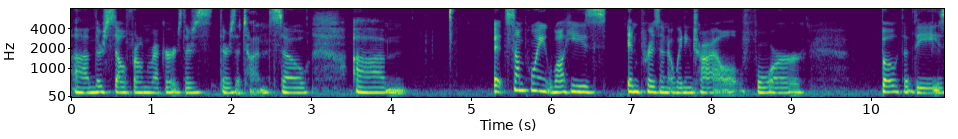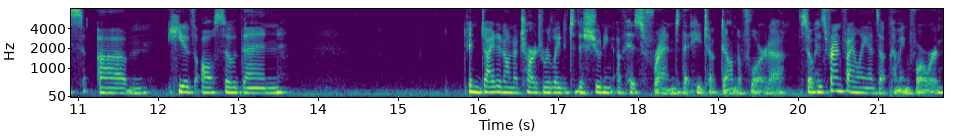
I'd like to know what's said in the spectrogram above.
Um, there's cell phone records. There's there's a ton. So, um, at some point while he's in prison awaiting trial for both of these, um, he is also then indicted on a charge related to the shooting of his friend that he took down to Florida. So his friend finally ends up coming forward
